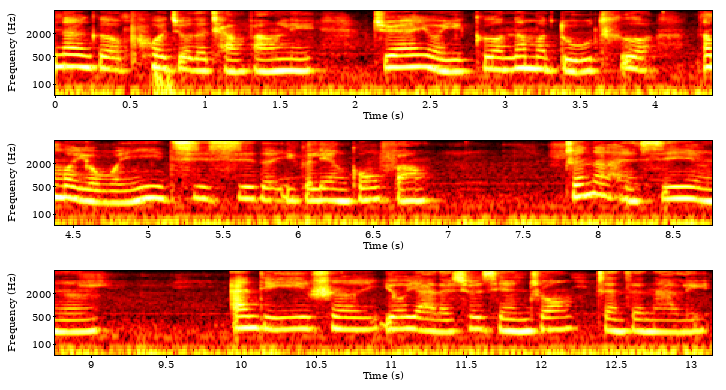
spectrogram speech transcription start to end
那个破旧的厂房里，居然有一个那么独特、那么有文艺气息的一个练功房，真的很吸引人。安迪一身优雅的休闲装站在那里，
